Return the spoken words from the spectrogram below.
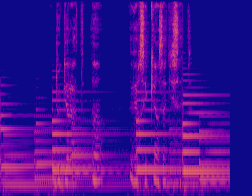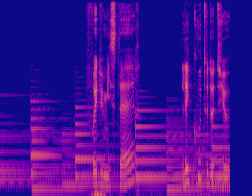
De Galates 1, versets 15 à 17. Fruit du mystère, l'écoute de Dieu.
